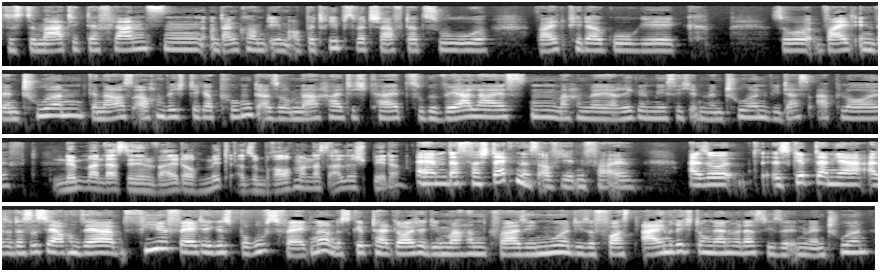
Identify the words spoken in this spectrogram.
Systematik der Pflanzen und dann kommt eben auch Betriebswirtschaft dazu, Waldpädagogik, so Waldinventuren, genau, ist auch ein wichtiger Punkt. Also um Nachhaltigkeit zu gewährleisten, machen wir ja regelmäßig Inventuren, wie das abläuft. Nimmt man das in den Wald auch mit? Also braucht man das alles später? Ähm, das Verständnis auf jeden Fall. Also es gibt dann ja, also das ist ja auch ein sehr vielfältiges Berufsfeld, ne? Und es gibt halt Leute, die machen quasi nur diese Forsteinrichtung, nennen wir das, diese Inventuren.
